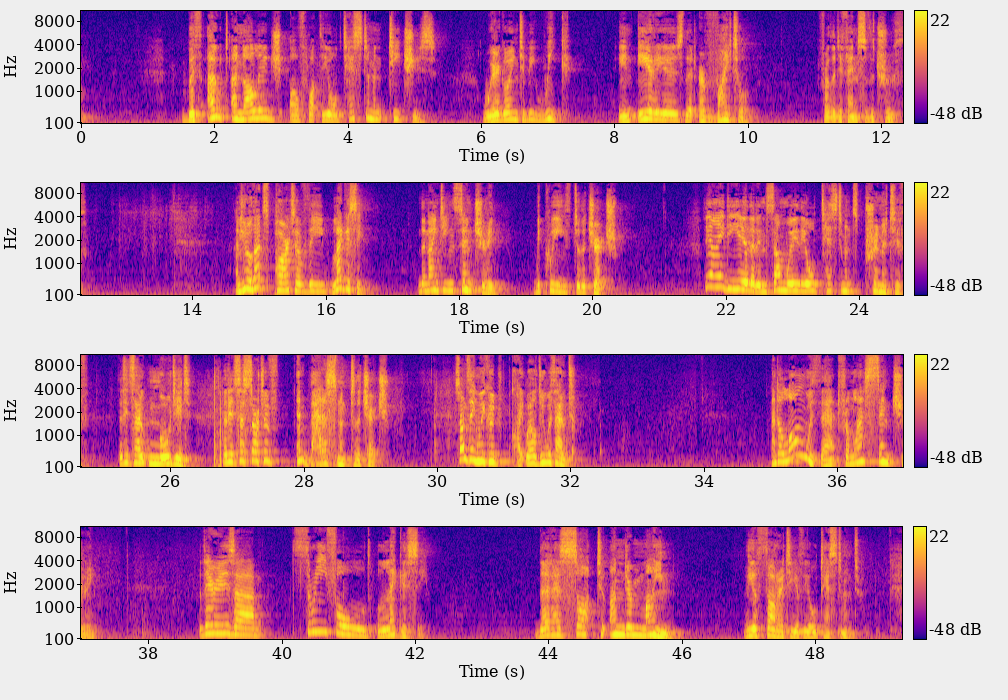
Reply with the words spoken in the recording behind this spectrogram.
Without a knowledge of what the Old Testament teaches, we're going to be weak in areas that are vital for the defense of the truth. And you know, that's part of the legacy the 19th century bequeathed to the church. The idea that in some way the Old Testament's primitive, that it's outmoded, that it's a sort of embarrassment to the church. Something we could quite well do without. And along with that, from last century, there is a threefold legacy that has sought to undermine the authority of the Old Testament.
